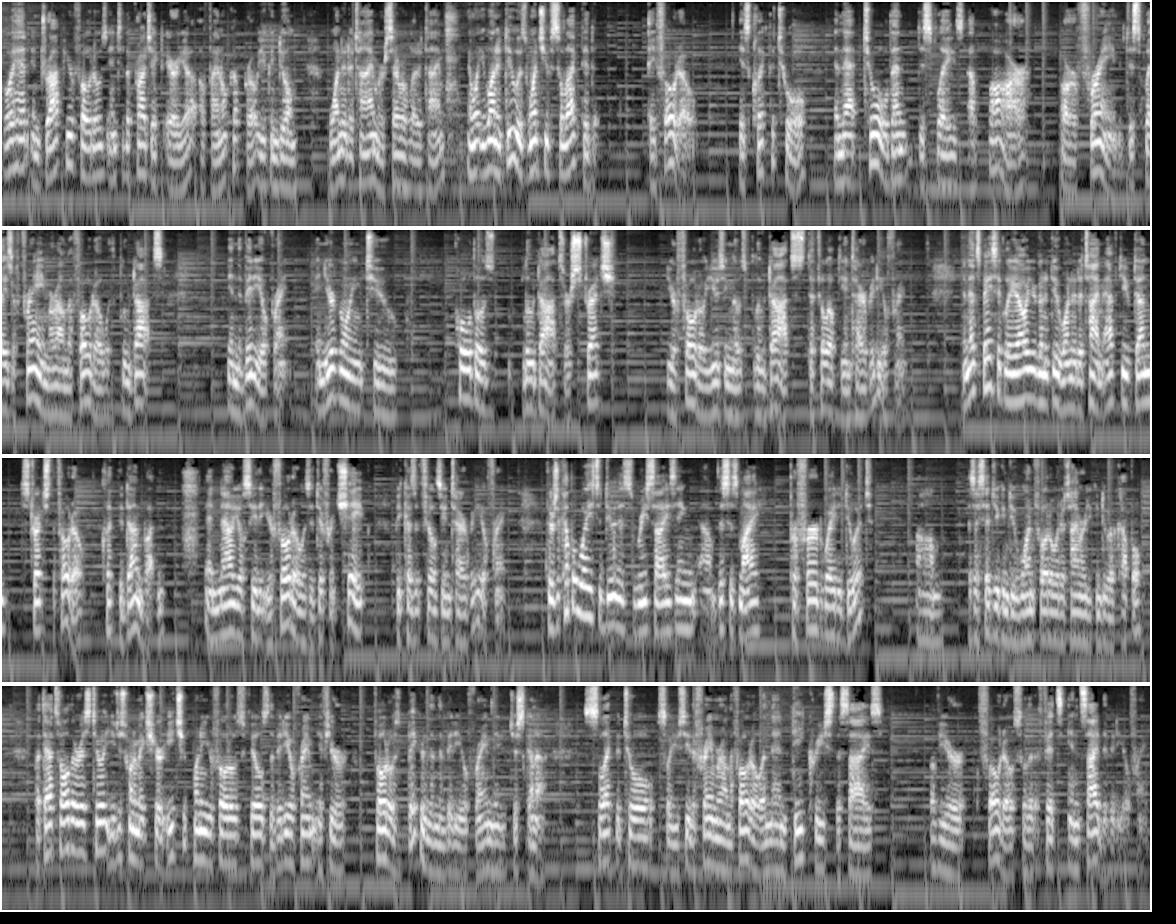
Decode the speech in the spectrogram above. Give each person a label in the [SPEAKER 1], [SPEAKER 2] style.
[SPEAKER 1] Go ahead and drop your photos into the project area of Final Cut Pro. You can do them one at a time or several at a time. And what you want to do is once you've selected a photo is click the tool and that tool then displays a bar or a frame. It displays a frame around the photo with blue dots in the video frame. And you're going to pull those blue dots or stretch your photo using those blue dots to fill up the entire video frame. And that's basically all you're going to do one at a time. After you've done stretch the photo, click the done button and now you'll see that your photo is a different shape because it fills the entire video frame. There's a couple ways to do this resizing. Um, this is my preferred way to do it. Um, as I said, you can do one photo at a time or you can do a couple. But that's all there is to it. You just want to make sure each one of your photos fills the video frame. If your photo is bigger than the video frame, then you're just to select the tool so you see the frame around the photo and then decrease the size of your photo so that it fits inside the video frame.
